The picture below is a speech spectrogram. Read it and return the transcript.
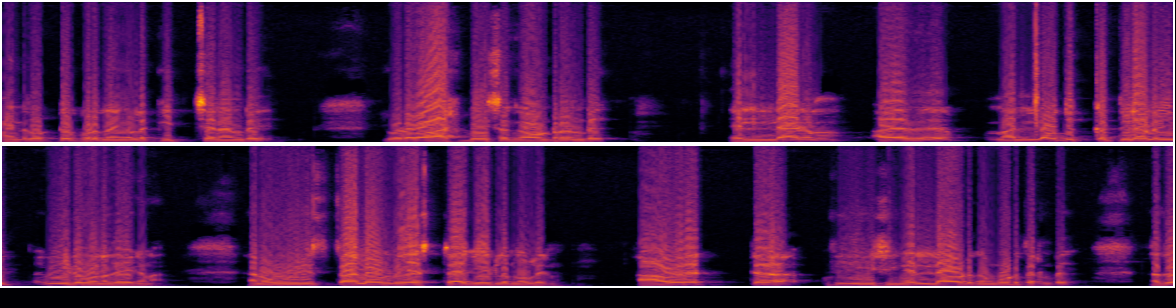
അതിന്റെ തൊട്ടപ്പുറത്ത് നിങ്ങളുടെ കിച്ചൺ ഉണ്ട്. ഇവിടെ വാഷ് ബേസ് കൗണ്ടർ ഉണ്ട്. എല്ലാരും അതായത് നല്ല ഒതുക്കത്തിലാണ് ഈ വീട് പണിതേക്കണം. കാരണം ഒരു സ്ഥലവും വേസ്റ്റ് ആക്കിയിട്ടില്ലെന്നുള്ളതാണ്. ആ ഒരൊറ്റ ഫിനിഷിങ് എല്ലായിടത്തും കൊടുത്തിട്ടുണ്ട്. അത്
